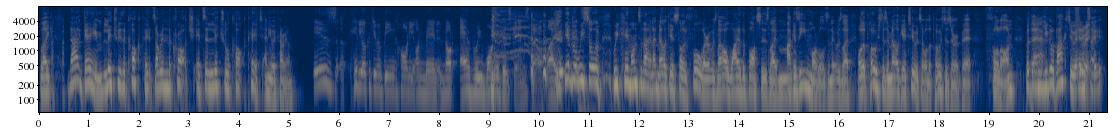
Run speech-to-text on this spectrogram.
Like, that game, literally, the cockpits are in the crotch. It's a literal cockpit. Anyway, carry on. Is Hideo Kojima being horny on men not every one of his games though? Like Yeah, but we sort of we came onto that in like Metal Gear Solid Four, where it was like, oh, why are the bosses like magazine models? And it was like, oh, the posters in Metal Gear Two. It's like, well, the posters are a bit full on, but then Yeah. you go back to it and it's it- like,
